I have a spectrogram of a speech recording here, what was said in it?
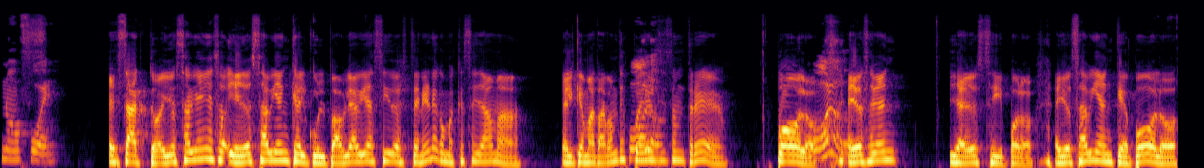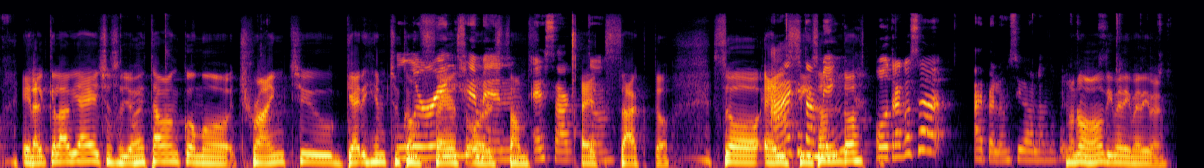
no fue. Exacto, ellos sabían eso y ellos sabían que el culpable había sido este nene, ¿cómo es que se llama? El que mataron después de Season 3. Polo. Ellos sabían y ellos sí, Polo. Ellos sabían que Polo era el que lo había hecho, so ellos estaban como trying to get him to confess or something. Exacto. Exacto. So, el ah, season 2 Otra cosa, ay, perdón, sigo hablando. No, no, dime, dime, dime.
